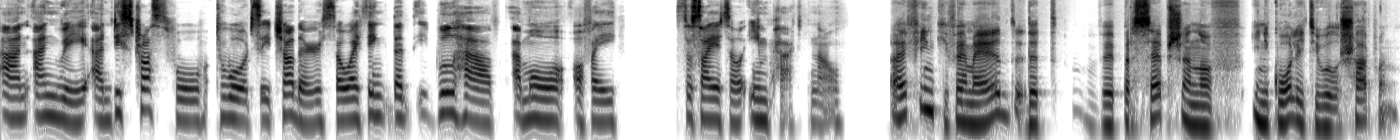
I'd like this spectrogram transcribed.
and angry and distrustful towards each other. So I think that it will have a more of a societal impact now. I think, if I may add, that the perception of inequality will sharpen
